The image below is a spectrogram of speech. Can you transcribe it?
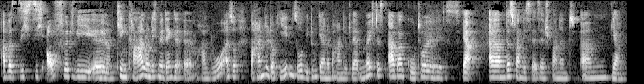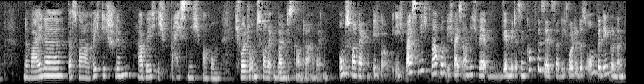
aber sich, sich aufführt wie äh, Ja. King Karl und ich mir denke, ähm, hallo, also behandle doch jeden so, wie du gerne behandelt werden möchtest, aber gut. Oh ja, nee, das. Ja, ähm, das fand ich sehr, sehr spannend. Ähm, ja, eine Weile, das war richtig schlimm, habe ich, ich weiß nicht warum. Ich wollte ums Verrecken beim Discounter arbeiten. Ums Verrecken. Ich, ich weiß nicht warum, ich weiß auch nicht, wer, wer mir das in den Kopf gesetzt hat. Ich wollte das unbedingt und dann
